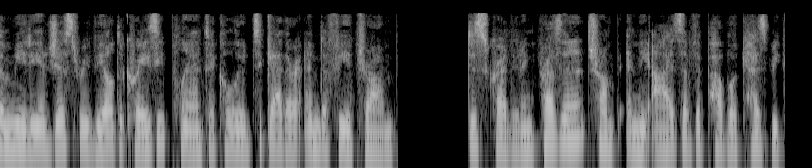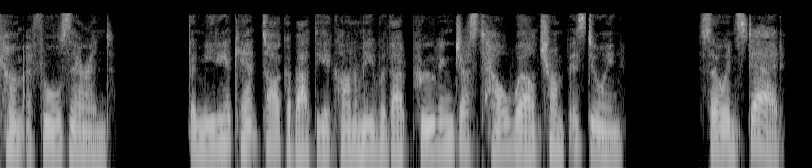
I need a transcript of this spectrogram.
the media just revealed a crazy plan to collude together and defeat Trump. Discrediting President Trump in the eyes of the public has become a fool's errand. The media can't talk about the economy without proving just how well Trump is doing. So instead,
